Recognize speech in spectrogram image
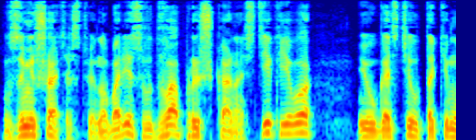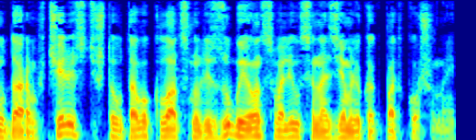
в замешательстве, но Борис в два прыжка настиг его и угостил таким ударом в челюсть, что у того клацнули зубы, и он свалился на землю, как подкошенный.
